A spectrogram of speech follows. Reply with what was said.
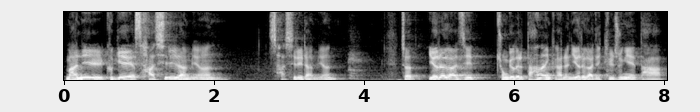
만일 그게 사실이라면 사실이라면 저 여러 가지 종교들이 다 하나님께 가는 여러 가지 길 중에 다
